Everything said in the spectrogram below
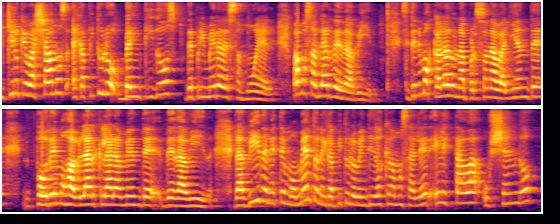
y quiero que vayamos al capítulo 22 de Primera de Samuel. Vamos a hablar de David. Si tenemos que hablar de una persona valiente, podemos hablar claramente de David. David en este momento, en el capítulo 22 que vamos a leer, él estaba huyendo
